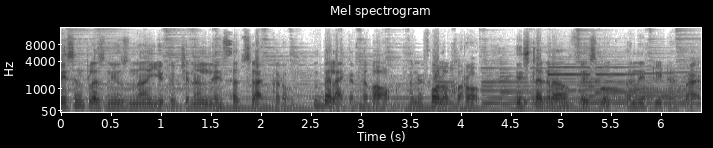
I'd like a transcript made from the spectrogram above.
નેશન પ્લસ ન્યૂઝના યુટ્યુબ ચેનલને સબસ્ક્રાઇબ કરો બેલ આઇકન દબાવો અને ફોલો કરો. ઇન્સ્ટાગ્રામ ફેસબુક અને ટ્વિટર પર.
